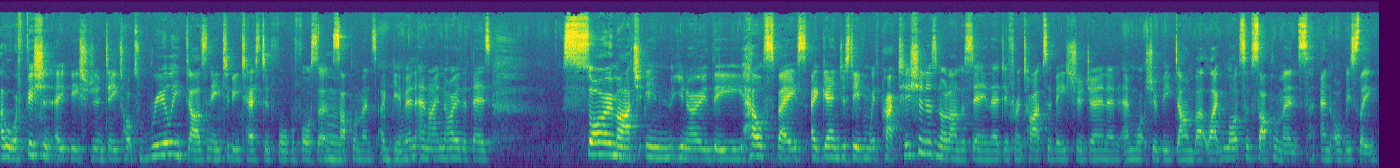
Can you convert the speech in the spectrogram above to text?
or efficient estrogen detox really does need to be tested for before certain mm. supplements are given. And I know that there's so much in you know the health space again just even with practitioners not understanding their different types of estrogen and, and what should be done but like lots of supplements and obviously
